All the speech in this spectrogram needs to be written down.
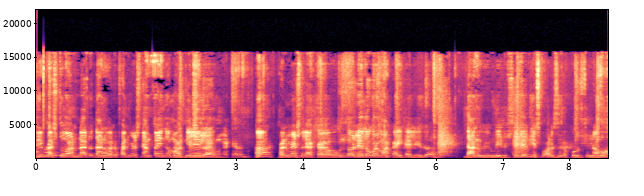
జీ ప్లస్ టూ అంటున్నారు. దాని వరకు పర్మిషన్ ఎంత అయిందో మాకు తెలియదు పర్మిషన్ లేక ఉందో లేదో కూడా మాకు ఐడియా లేదు. దాని మీరు చర్య తీసుకోవాల్సిందిగా కోరుతున్నాము.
